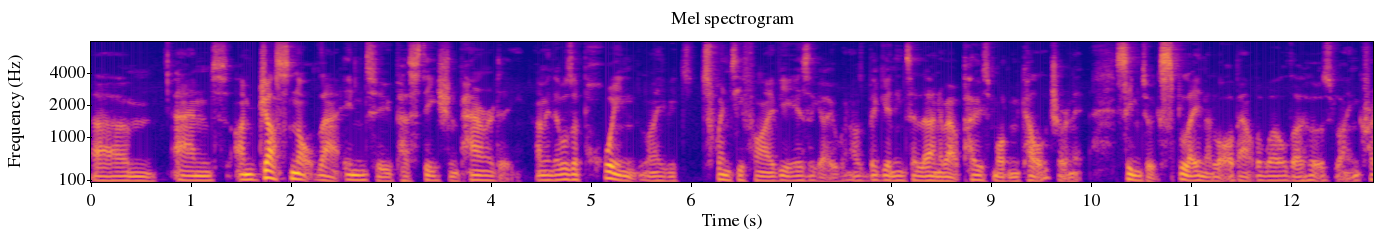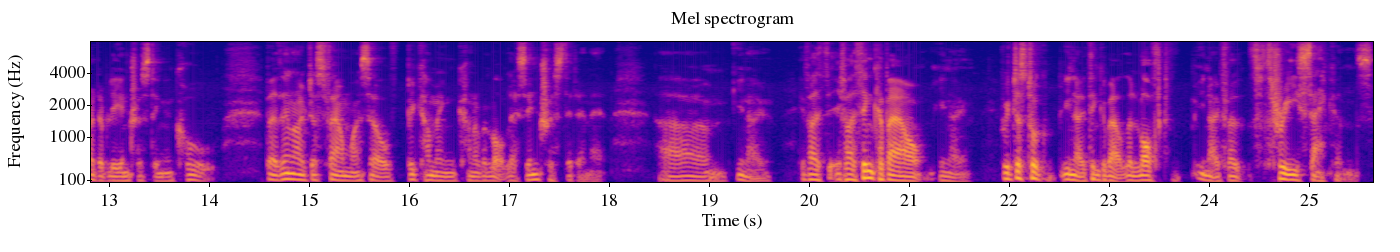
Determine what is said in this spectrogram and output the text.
Um, and I'm just not that into pastiche and parody. I mean, there was a point maybe 25 years ago when I was beginning to learn about postmodern culture, and it seemed to explain a lot about the world. I thought it was like incredibly interesting and cool. But then I just found myself becoming kind of a lot less interested in it. Um, you know, if I th- if I think about, you know, if we just talk, you know, think about the loft, you know, for three seconds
